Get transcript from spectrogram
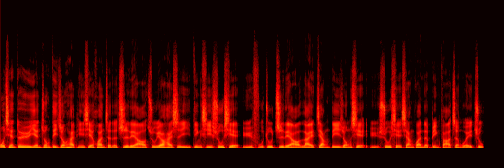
目前对于严重地中海贫血患者的治疗，主要还是以定期输血与辅助治疗来降低溶血与输血相关的并发症为主，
